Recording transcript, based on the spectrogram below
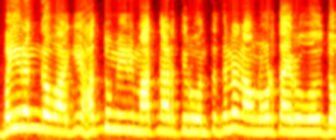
ಬಹಿರಂಗವಾಗಿ ಹದ್ದು ಮೀರಿ ಮಾತನಾಡ್ತಿರುವಂಥದ್ದನ್ನು ನಾವು ನೋಡ್ತಾ ಇರುವುದು.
